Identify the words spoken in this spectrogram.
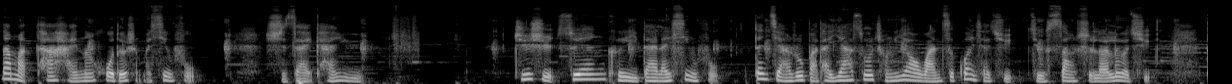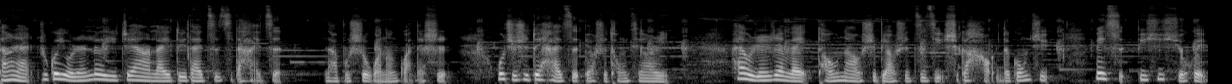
那么他还能获得什么幸福？实在堪虞。知识虽然可以带来幸福，但假如把它压缩成药丸子灌下去，就丧失了乐趣。当然，如果有人乐意这样来对待自己的孩子，那不是我能管的事。我只是对孩子表示同情而已。还有人认为头脑是表示自己是个好人的工具，为此必须学会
